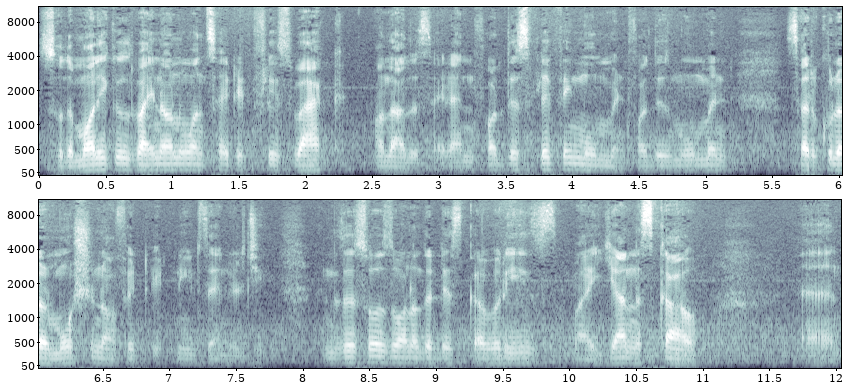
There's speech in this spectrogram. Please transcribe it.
So, the molecules bind on one side it flips back on the other side and for this flipping movement for this movement circular motion of it it needs energy and this was one of the discoveries by Jan Skou and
